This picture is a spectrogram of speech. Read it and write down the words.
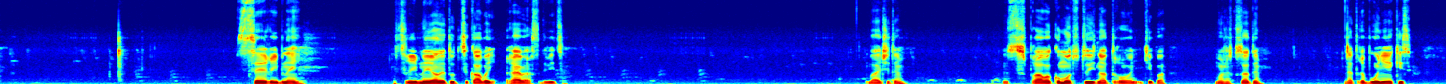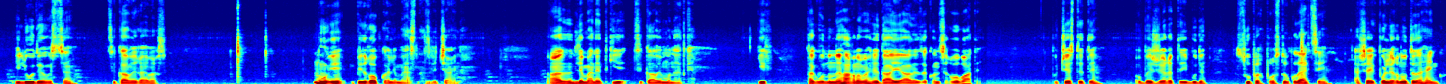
Срібний. Срібний, але тут цікавий реверс, дивіться. Бачите? Справа комод стоїть на троні, типа, можна сказати, на трибуні якісь. І люди ось це. Цікавий реверс. Ну і підробка лімесна, звичайно. А для мене такі цікаві монетки. Їх так воно не гарно виглядає, але законсервувати, почистити, обезжирити і буде супер просто в колекції. А ще як полірнути легенько.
